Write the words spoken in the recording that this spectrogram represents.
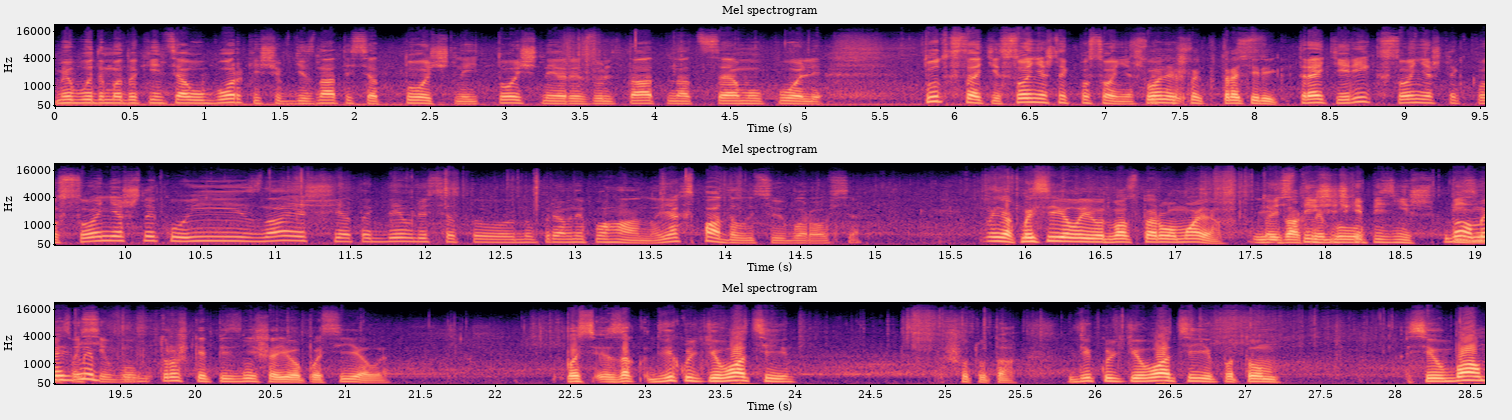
Ми будемо до кінця уборки, щоб дізнатися точний, точний результат на цьому полі. Тут, кстати, соняшник по соняшнику. Соняшник третій рік. Третій рік соняшник по соняшнику, і знаєш, я так дивлюся, то ну прям непогано. Як з падалицею боровся? Ну як, ми сіяли його 21 мая. І Тобто так не трішечки було. пізніше, Да, пізній ми, ми посів був. трошки пізніше його посіяли. Пос... За... Дві культивації. Що тут? а? Дві культивації, потім сівба,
